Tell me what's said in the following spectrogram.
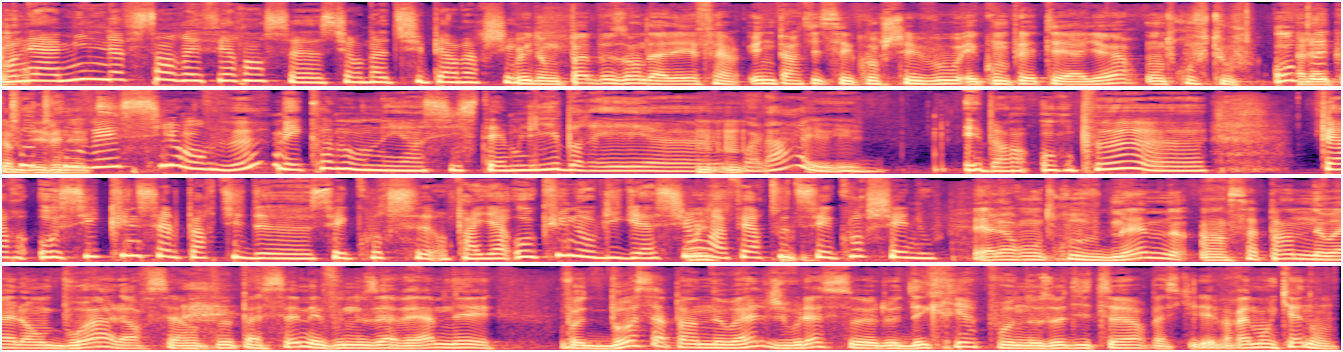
On est à 1900 références euh, sur notre supermarché. Oui, donc pas besoin d'aller faire une partie de ses cours chez vous et compléter ailleurs. On trouve tout. On peut tout trouver si on veut, mais comme on est un système libre et voilà, et, et ben on peut euh, faire aussi qu'une seule partie de ces courses. Enfin, il n'y a aucune obligation Oui. à faire toutes ces courses chez nous. Et alors, on trouve même un sapin de Noël en bois. Alors, c'est un peu passé, mais vous nous avez amené votre beau sapin de Noël. Je vous laisse le décrire pour nos auditeurs parce qu'il est vraiment canon.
